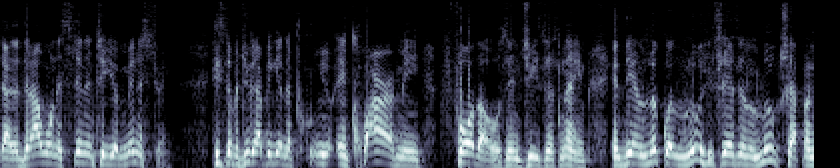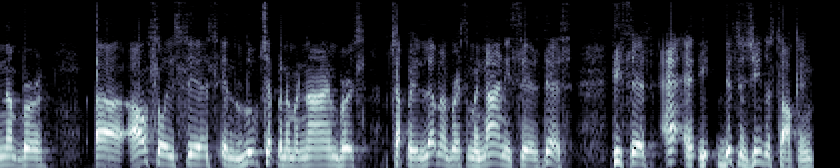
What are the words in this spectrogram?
that, that I want to send into your ministry. He said, but you got to begin to inquire of me for those in Jesus' name. And then look what Luke, he says in Luke chapter number, uh, also he says in Luke chapter number 9, verse, chapter 11, verse number 9, he says this. He says, this is Jesus talking,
